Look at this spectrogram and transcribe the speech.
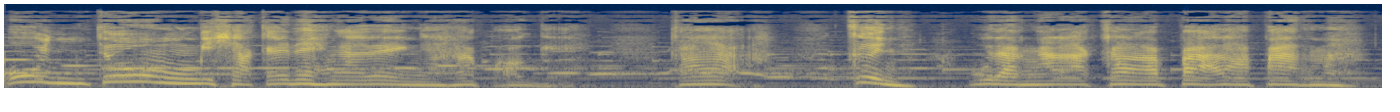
Untung bisa kene ngareng hap oge. Kayak kun udah ngalak kalapa lapar mah.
